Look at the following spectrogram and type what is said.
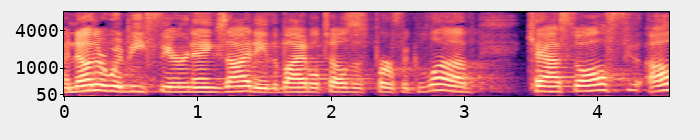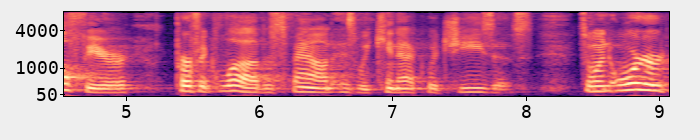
Another would be fear and anxiety. The Bible tells us perfect love casts all, all fear. Perfect love is found as we connect with Jesus. So, in order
